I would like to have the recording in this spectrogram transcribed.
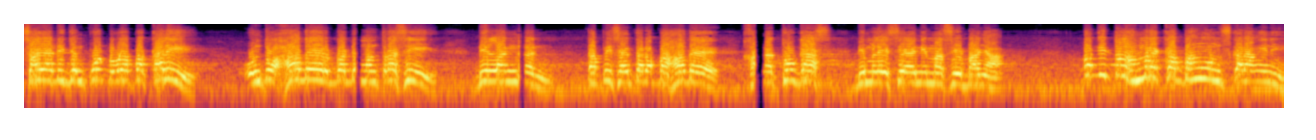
Saya dijemput beberapa kali Untuk hadir berdemonstrasi Di London Tapi saya tak dapat hadir Karena tugas di Malaysia ini masih banyak. Begitulah mereka bangun sekarang ini.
